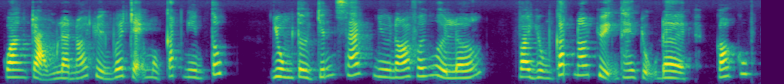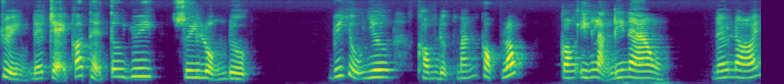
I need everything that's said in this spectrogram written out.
Quan trọng là nói chuyện với trẻ một cách nghiêm túc, dùng từ chính xác như nói với người lớn và dùng cách nói chuyện theo chủ đề, có cốt truyện để trẻ có thể tư duy, suy luận được. Ví dụ như không được mắng cọc lốc, con yên lặng đi nào. Nếu nói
